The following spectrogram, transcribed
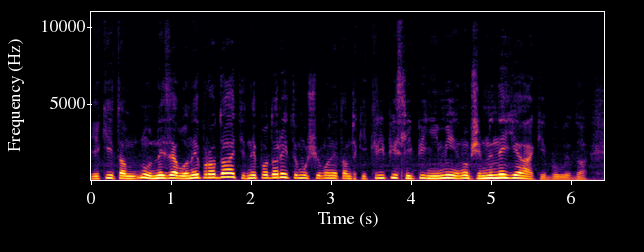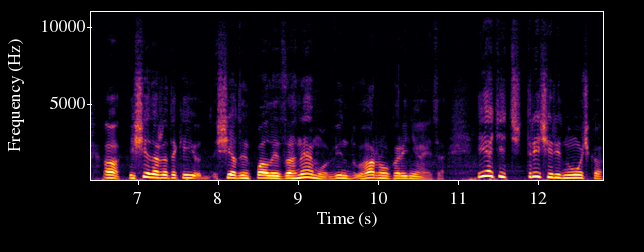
які там ну, не можна було не продати, не подарити, тому що вони там такі кріпі, сліпі, німі, ну, в общем, не ніякі були. Да. А, і ще навіть такий, ще один палець загнемо, він гарно укоріняється. І я ті три черіночка,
